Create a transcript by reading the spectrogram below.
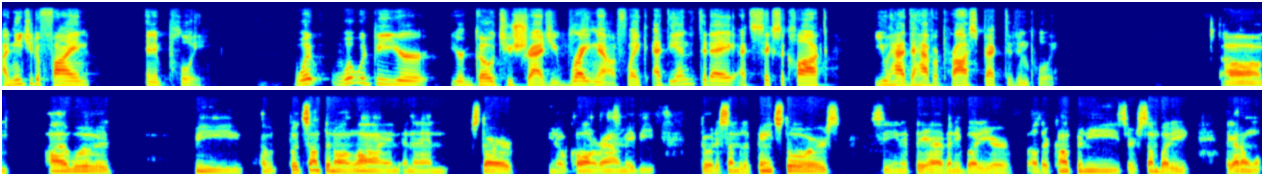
I need you to find an employee. What what would be your your go to strategy right now? If like at the end of today at six o'clock, you had to have a prospective employee. Um, I would be I would put something online and then start you know calling around. Maybe go to some of the paint stores, seeing if they have anybody or other companies or somebody. Like I don't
